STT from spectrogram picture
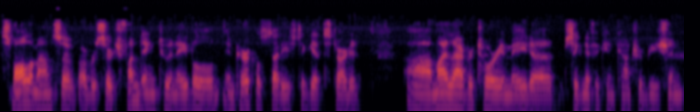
small amounts of, of, research funding to enable empirical studies to get started. Uh, my laboratory made a significant contribution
